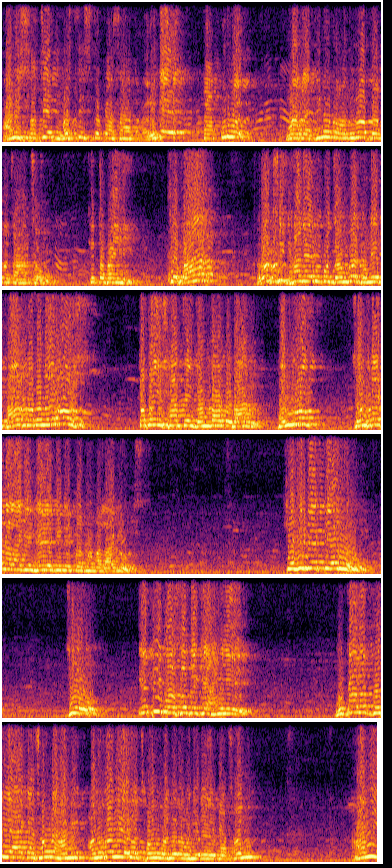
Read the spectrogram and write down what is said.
हामी सचेत मस्तिष्कका साथ हृदयतापूर्वक उहाँहरूलाई विनम्र अनुरोध गर्न चाहन्छौँ कि तपाईँ त्यो बार रक्सी खानेहरूको जमघट हुने बार नबनाउनुहोस्। तपाईँ साँच्चै जनताको बार बन्नुहोस् जनताका लागि न्याय दिने कर्ममा लाग्नुहोस्। केही व्यक्तिहरू जो यति वर्षदेखि हामीले वकालत गरिआएका छौँ र हामी अनुभवीहरू छौँ भनेर भनिरहेका छन्। हामी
